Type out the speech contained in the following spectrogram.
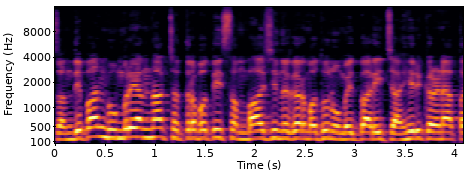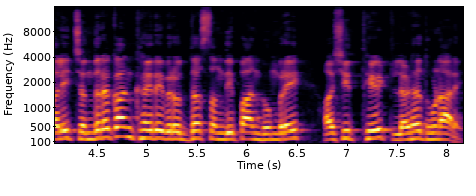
संदीपान भुमरे यांना छत्रपती संभाजीनगरमधून उमेदवारी जाहीर करण्यात आली. चंद्रकांत खैरे विरुद्ध संदीपान भुमरे अशी थेट लढत होणार आहे.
